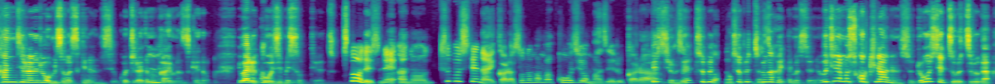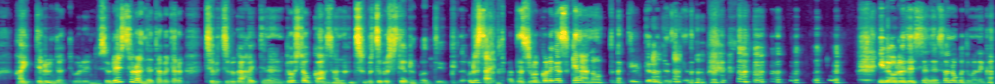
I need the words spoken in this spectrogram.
感じられるお味噌が好きなんですよ。こちらでも買いますけど。うん、いわゆる麹味噌ってやつ。そうですね。あの、潰してないから、そのまま麹を混ぜるから。ですよね。つぶ、つぶつぶが入ってますよね。うちの息子嫌いなんですよ。どうしてつぶつぶが入ってるんだって言われるんですよ。レストランで食べたらつぶつぶが入ってないの。どうしてお母さんのつぶつぶしてるのって言うけど、うるさい。私はこれが好きなのとかって言ってるんですけど。いろいろですよね。そのことまで考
